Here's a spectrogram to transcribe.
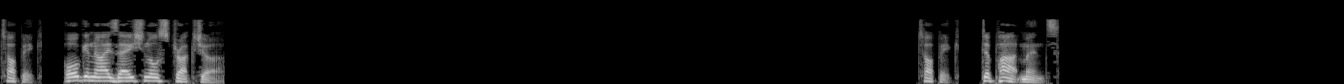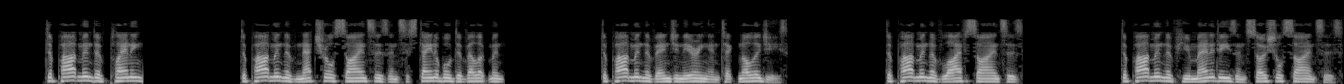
Topic: Organizational structure. Departments. Department of Planning. Department of Natural Sciences and Sustainable Development. Department of Engineering and Technologies. Department of Life Sciences. Department of Humanities and Social Sciences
